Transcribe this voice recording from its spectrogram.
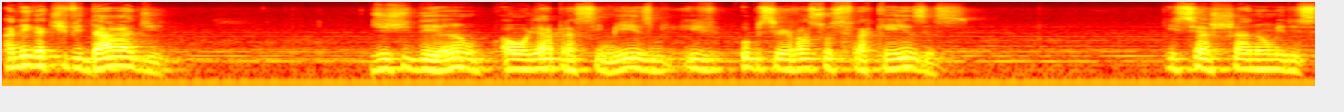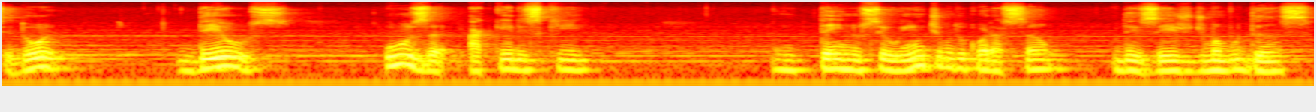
a negatividade de Gideão ao olhar para si mesmo e observar suas fraquezas e se achar não merecedor, Deus usa aqueles que têm no seu íntimo do coração o desejo de uma mudança.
